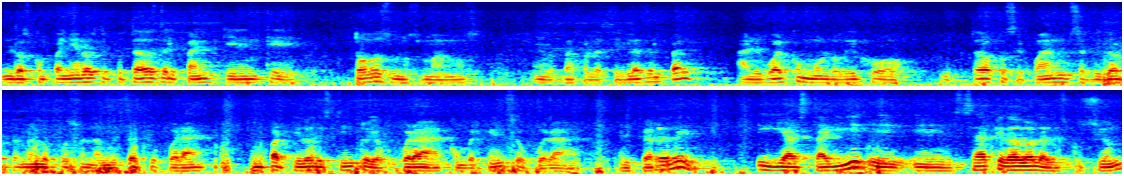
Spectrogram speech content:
los compañeros diputados del PAN quieren que todos nos sumamos bajo las siglas del PAN, al igual como lo dijo el diputado José Juan, un servidor también lo puso en la mesa, que fuera un partido distinto, ya fuera Convergencia o fuera el PRD y hasta allí eh, eh, se ha quedado la discusión.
